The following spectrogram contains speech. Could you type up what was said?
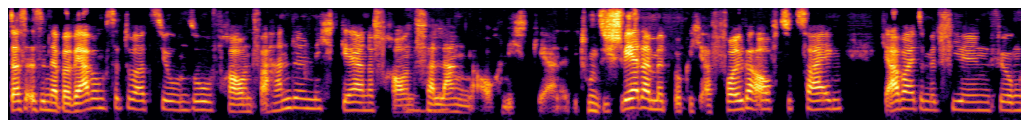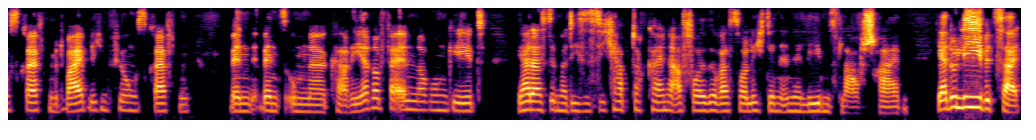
Das ist in der Bewerbungssituation so. Frauen verhandeln nicht gerne, Frauen mhm. verlangen auch nicht gerne. Die tun sich schwer damit, wirklich Erfolge aufzuzeigen. Ich arbeite mit vielen Führungskräften, mit weiblichen Führungskräften, wenn es um eine Karriereveränderung geht. Ja, da ist immer dieses, ich habe doch keine Erfolge, was soll ich denn in den Lebenslauf schreiben? Ja, du liebe Zeit,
